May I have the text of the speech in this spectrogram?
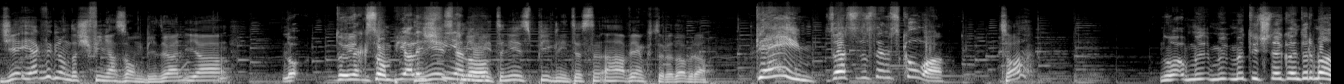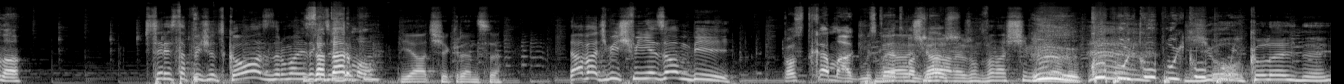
Gdzie, jak wygląda świnia zombie? Ja, ja... No, to jak zombie, ale to nie świnia jest no. pigli, to nie jest piglin, to jest ten... Aha, wiem, który, dobra. Game! Zobacz co dostałem z koła. Co? No, my, my, mytycznego Endermana. 450 koła? Normalnie Za takie darmo. Ja cię kręcę. Dawać mi świnie zombie! Kostka magmy, skąd ja to mam wziąć? mam 12 milionów. Kupuj, kupuj, kupuj! Jo, kolejny!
